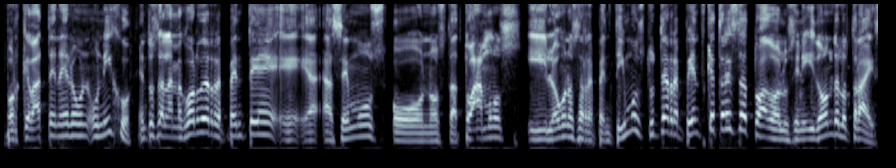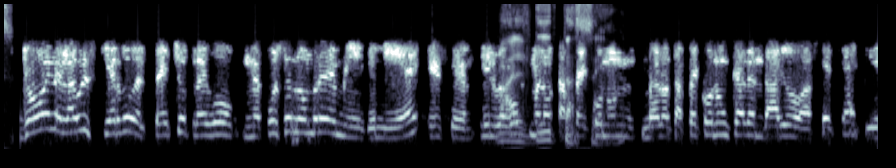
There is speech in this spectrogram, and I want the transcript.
porque va a tener un, hijo. Entonces a lo mejor de repente eh, hacemos o nos tatuamos y luego nos arrepentimos. ¿Tú te arrepientes? ¿Qué traes tatuado, Lucini? ¿Y dónde lo traes? Yo en el lado izquierdo del pecho traigo, me puse el nombre de mi, de mi ex, este, y luego me lo Maldita tapé sea. con un, me lo tapé con un calendario azteca aquí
